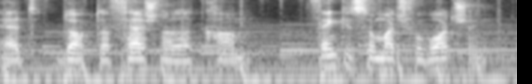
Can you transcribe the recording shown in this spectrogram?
at drfechner.com. Thank you so much for watching.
